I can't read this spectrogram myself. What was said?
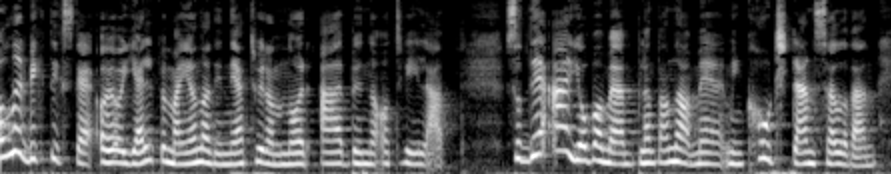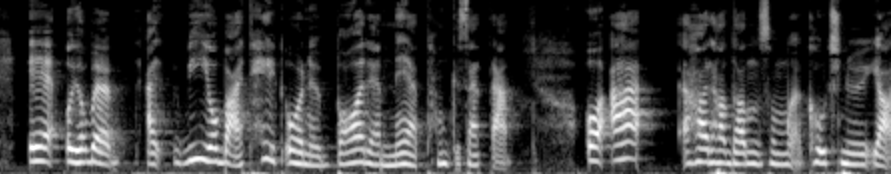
aller viktigste er å hjelpe meg gjennom de nedturene når jeg begynner å tvile. Så det jeg jobber med, bl.a. med min coach Dan Sullivan, er å jobbe Vi jobber et helt år nå bare med tankesettet. Og jeg har hatt han som coach nå ja,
